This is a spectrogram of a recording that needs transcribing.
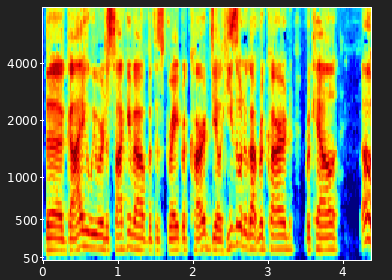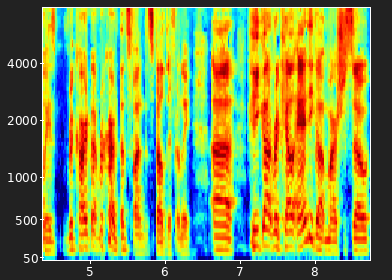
the guy who we were just talking about with this great Ricard deal, he's the one who got Ricard, Rakell. Oh, his Ricard got Ricard. That's fun. It's spelled differently. Uh, he got Rakell and he got Marcia. So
